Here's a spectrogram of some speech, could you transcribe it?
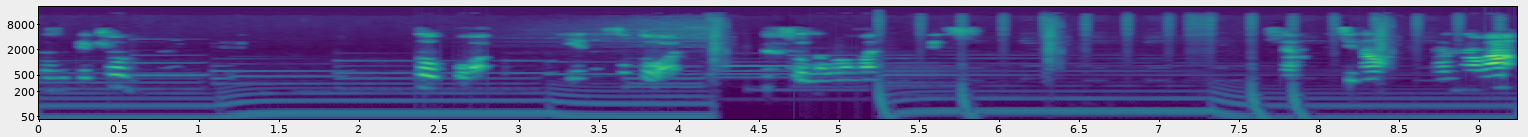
片付け興味ないんで、倉庫は、家の外は、そのままです。うちの旦那は、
